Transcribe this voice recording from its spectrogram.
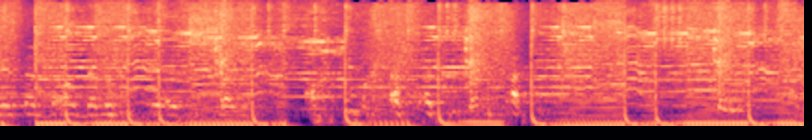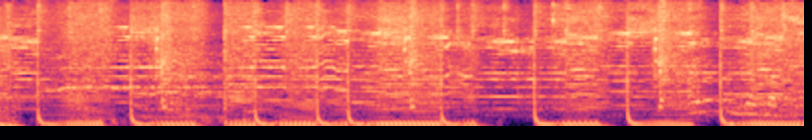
Kaya sa taon, dalawang lang ako makakasal. Ano nang ganda ko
